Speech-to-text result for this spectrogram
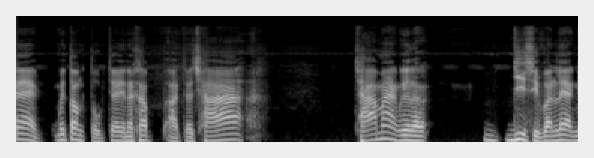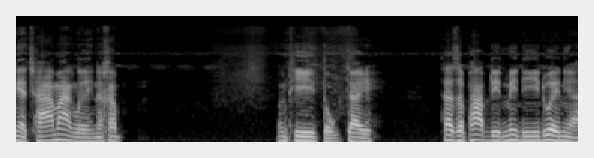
แรก ๆ ไม่ต้องตกใจนะครับ อาจจะช้า ช้ามากเลยละยี่สิบวันแรกเนี่ยช้ามากเลยนะครับ บางทีตกใจ ถ้าสภาพดินไม่ดีด้วยเนี่ย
